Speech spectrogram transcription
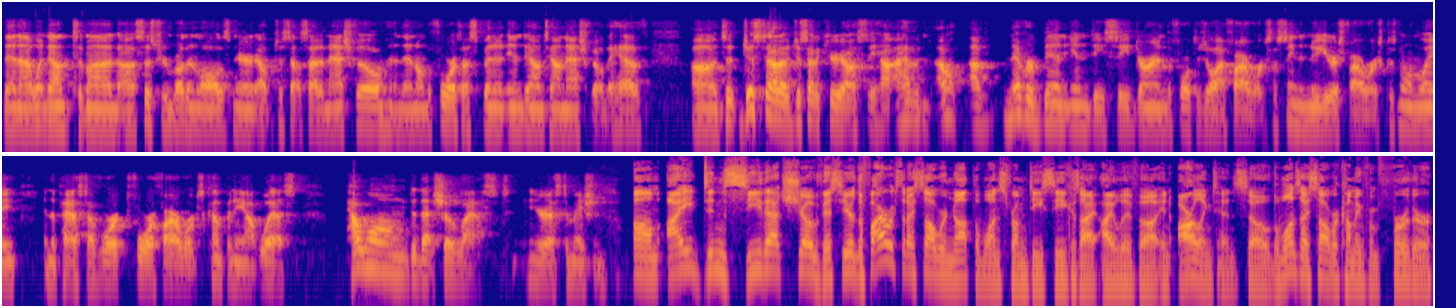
Then I went down to my uh, sister and brother-in-law's near out just outside of Nashville, and then on the fourth, I spent it in downtown Nashville. They have uh, just out of just out of curiosity, I haven't I don't I've never been in DC during the Fourth of July fireworks. I've seen the New Year's fireworks because normally in the past I've worked for a fireworks company out west. How long did that show last, in your estimation? Um, I didn't see that show this year. The fireworks that I saw were not the ones from DC because I, I live uh, in Arlington. So the ones I saw were coming from further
